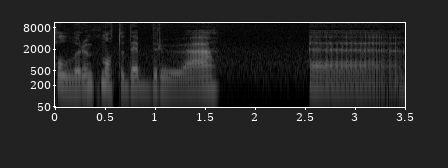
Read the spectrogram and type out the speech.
holder hun på en måte det brødet eh,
